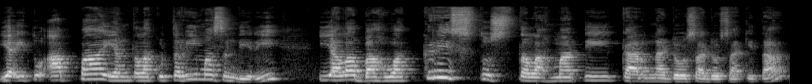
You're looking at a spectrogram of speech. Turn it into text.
yaitu apa yang telah kuterima sendiri, ialah bahwa Kristus telah mati karena dosa-dosa kita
